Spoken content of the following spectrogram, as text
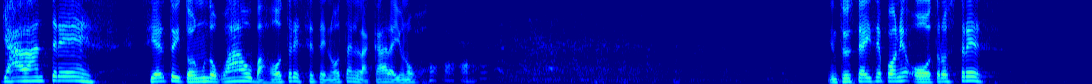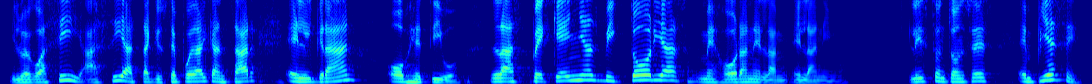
ya van 3. ¿Cierto? Y todo el mundo, wow, bajó tres, se te nota en la cara. Y uno, entonces usted ahí se pone otros tres. Y luego así, así, hasta que usted pueda alcanzar el gran objetivo. Las pequeñas victorias mejoran el, el ánimo. ¿Listo? Entonces, empiece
